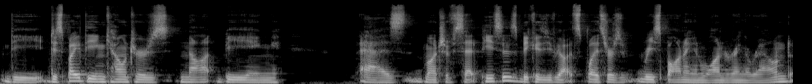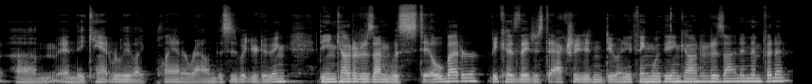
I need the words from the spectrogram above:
the despite the encounters not being as much of set pieces because you've got splicers respawning and wandering around um, and they can't really like plan around this is what you're doing the encounter design was still better because they just actually didn't do anything with the encounter design in infinite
